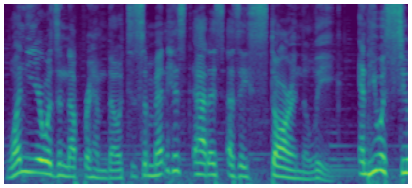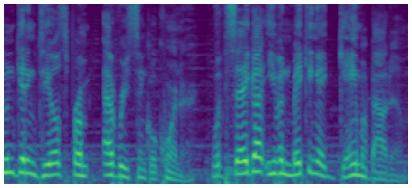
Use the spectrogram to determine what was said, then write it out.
One year was enough for him, though, to cement his status as a star in the league, and he was soon getting deals from every single corner, with Sega even making a game about him.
